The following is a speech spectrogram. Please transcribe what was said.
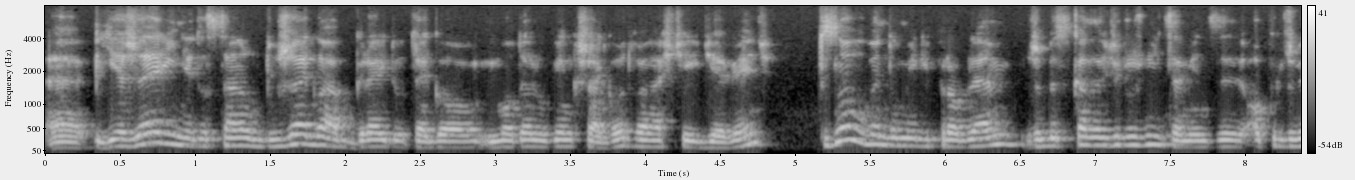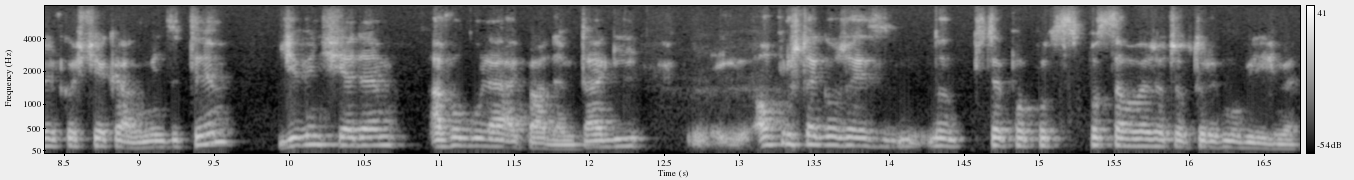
e, jeżeli nie dostaną dużego upgrade'u tego modelu większego, 12,9, to znowu będą mieli problem, żeby wskazać różnicę między, oprócz wielkości ekranu, między tym, 9.7, a w ogóle iPadem, tak? I, i oprócz tego, że jest no, te po, podstawowe rzeczy, o których mówiliśmy.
